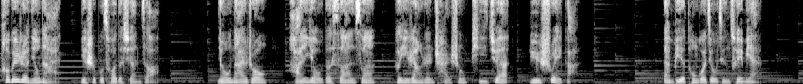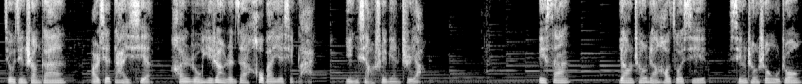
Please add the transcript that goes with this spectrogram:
喝杯热牛奶也是不错的选择。牛奶中含有的色氨酸可以让人产生疲倦、欲睡感，但别通过酒精催眠，酒精伤肝，而且代谢很容易让人在后半夜醒来，影响睡眠质量。第三，养成良好作息，形成生物钟，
